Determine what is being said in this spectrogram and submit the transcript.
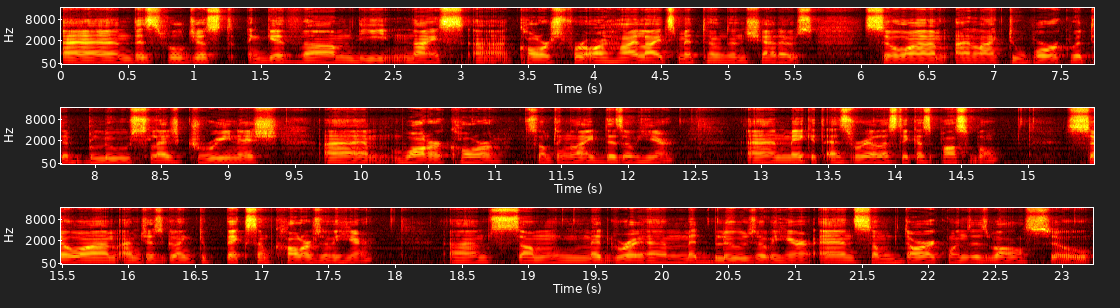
And this will just give um, the nice uh, colors for our highlights, midtones, and shadows. So um, I like to work with the blue slash greenish um, watercolor, something like this over here, and make it as realistic as possible. So um, I'm just going to pick some colors over here um, some mid uh, mid blues over here and some dark ones as well. So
